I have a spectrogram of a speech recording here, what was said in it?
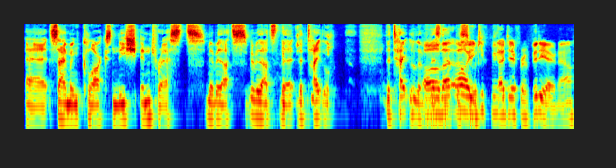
uh, Simon Clark's niche interests. Maybe that's maybe that's the the title the title of oh, this that, episode. Oh, you give me an idea for a video now.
